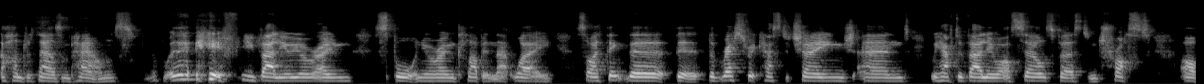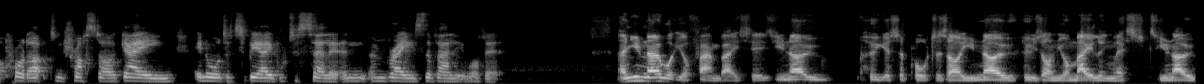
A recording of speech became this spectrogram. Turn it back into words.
a hundred thousand pounds if you value your own sport and your own club in that way. So I think the, the the rhetoric has to change, and we have to value ourselves first and trust our product and trust our game in order to be able to sell it and, and raise the value of it. And you know what your fan base is. You know who your supporters are. You know who's on your mailing list. You know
